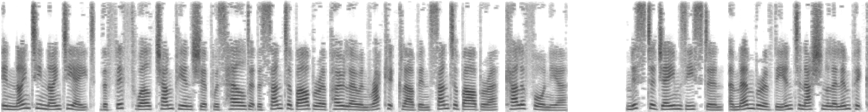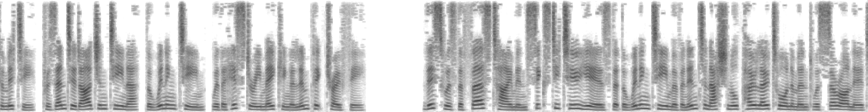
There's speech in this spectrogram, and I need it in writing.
In 1998, the fifth World Championship was held at the Santa Barbara Polo and Racquet Club in Santa Barbara, California. Mr. James Easton, a member of the International Olympic Committee, presented Argentina, the winning team, with a history-making Olympic trophy. This was the first time in 62 years that the winning team of an international polo tournament was so honored.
